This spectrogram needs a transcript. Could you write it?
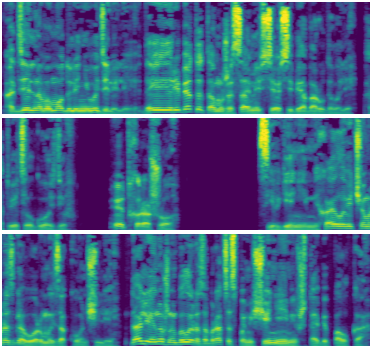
«Отдельного модуля не выделили, да и ребята там уже сами все себе оборудовали», — ответил Гвоздев. «Это хорошо». С Евгением Михайловичем разговор мы закончили. Далее нужно было разобраться с помещениями в штабе полка.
